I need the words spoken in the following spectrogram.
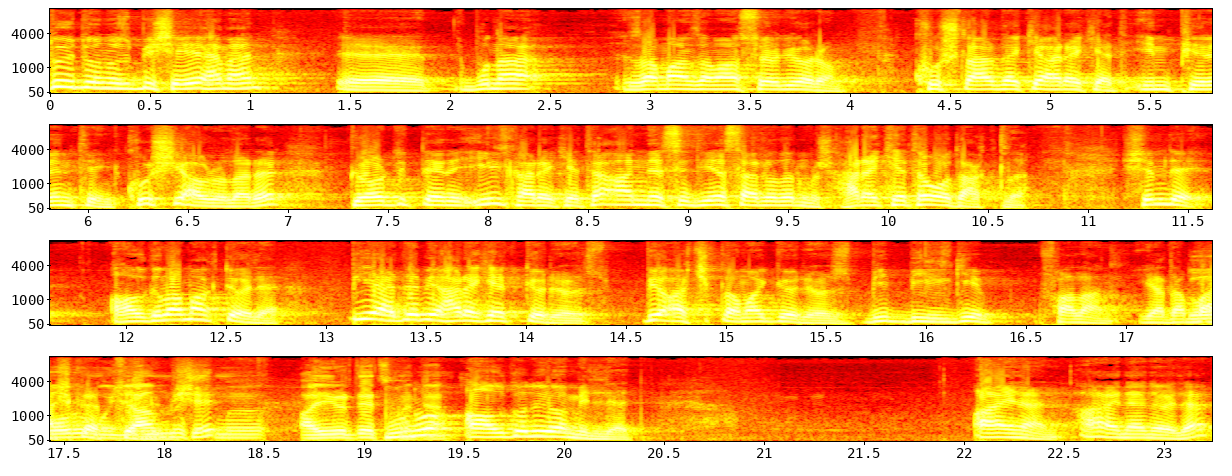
Duyduğunuz bir şeyi hemen e, buna zaman zaman söylüyorum. Kuşlardaki hareket, imprinting, kuş yavruları gördükleri ilk harekete annesi diye sarılırmış. Harekete odaklı. Şimdi algılamak da öyle. Bir yerde bir hareket görüyoruz. Bir açıklama görüyoruz. Bir bilgi falan ya da başka Doğru mu türlü yanlış bir şey. mı ayırt etmeden. Bunu algılıyor millet. Aynen, aynen öyle.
